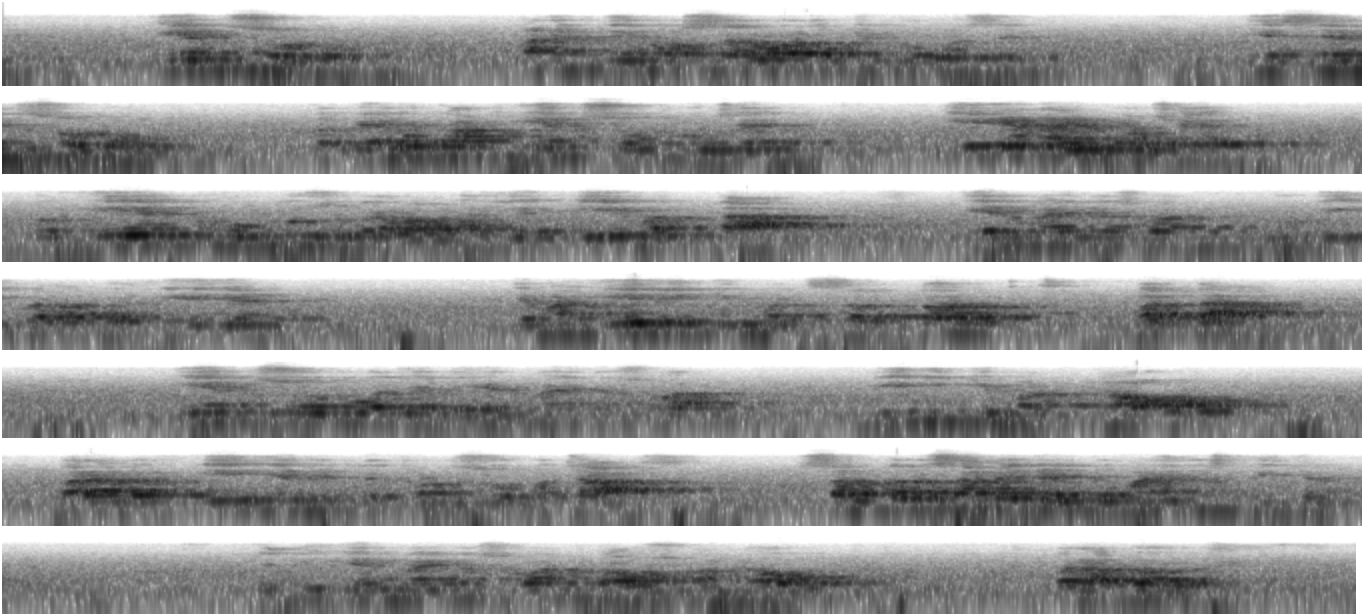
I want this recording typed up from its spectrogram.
એમ શોધો. અને તેનો સરવાળો કેટલો હશે? એસએન શોધો. તો પહેલું કામ એમ શોધવું છે. એ એન આપ્યો છે. તો એ નું ઊંધું સૂત્ર વાપરીએ. વત્તા માઇનસ વન ઇન્ટુ બરાબર એન. એમાં a ની કિંમત સત્તર વત્તા એમ શોધવો છે એટલે એન માઇનસ વન. ની કિંમત નવ. બરાબર એ એન એટલે ત્રણસો પચાસ. સત્તર સામે જાય તો માઇનસ થઈ જાય. તેથી એન માઇનસ વન કૌંસમાં નવ. બરાબર.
